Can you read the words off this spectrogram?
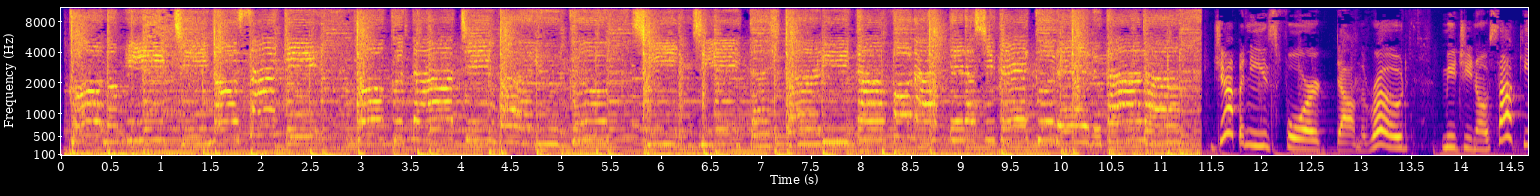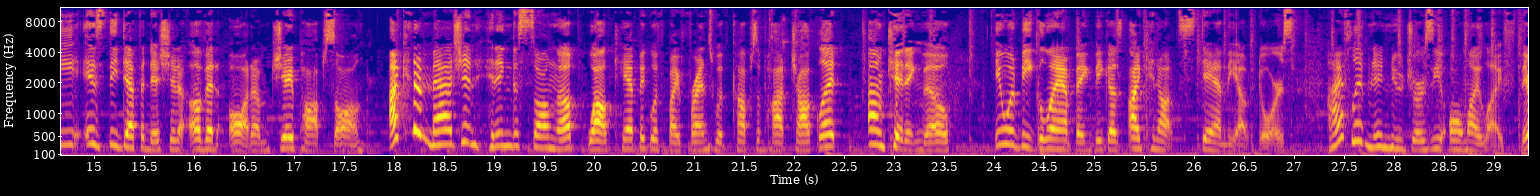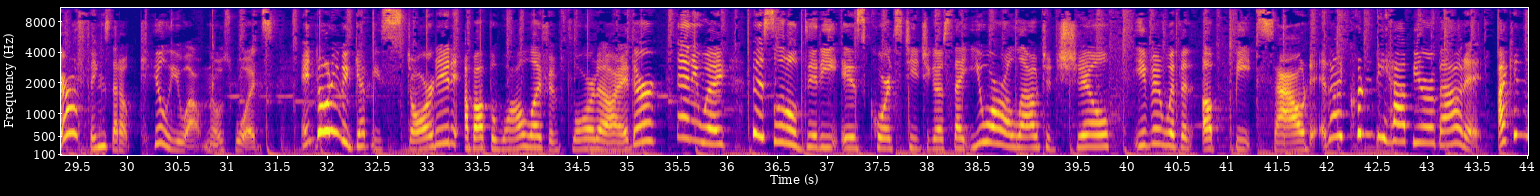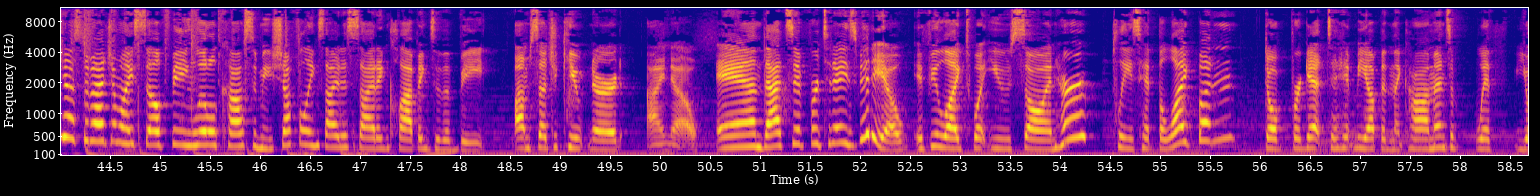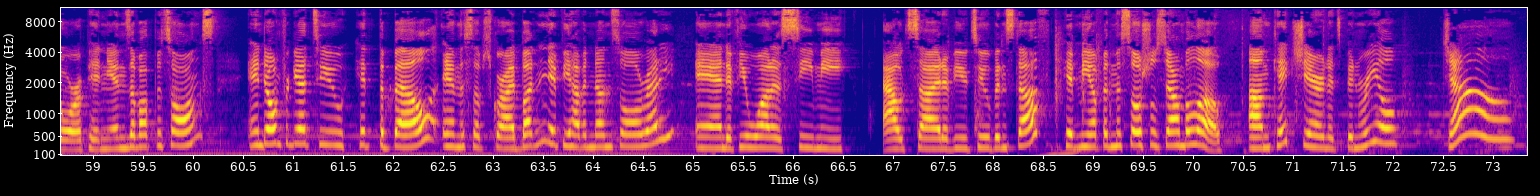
Japanese for down the road, Michi no Saki is the definition of an autumn J-pop song. I can imagine hitting the song up while camping with my friends with cups of hot chocolate. I'm kidding though. It would be glamping because I cannot stand the outdoors. I've lived in New Jersey all my life. There are things that'll kill you out in those woods. And don't even get me started about the wildlife in Florida either. Anyway, this little ditty is QU4RTZ teaching us that you are allowed to chill even with an upbeat sound, and I couldn't be happier about it. I can just imagine myself being little Kasumi shuffling side to side and clapping to the beat. I'm such a cute nerd, I know. And that's it for today's video. If you liked what you saw and heard, please hit the like button, don't forget to hit me up in the comments with your opinions about the songs. And don't forget to hit the bell and the subscribe button if you haven't done so already. And if you want to see me outside of YouTube and stuff, hit me up in the socials down below. I'm Kate Sharon, it's been real. Ciao!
